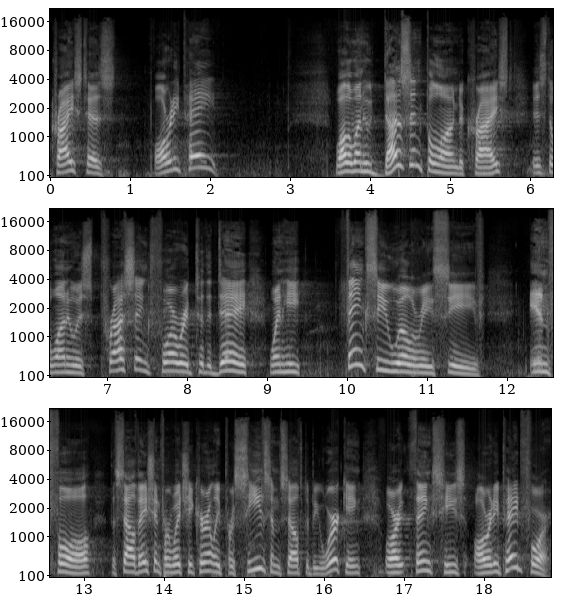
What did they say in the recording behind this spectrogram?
Christ has already paid. While the one who doesn't belong to Christ is the one who is pressing forward to the day when he thinks he will receive in full the salvation for which he currently perceives himself to be working or thinks he's already paid for.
